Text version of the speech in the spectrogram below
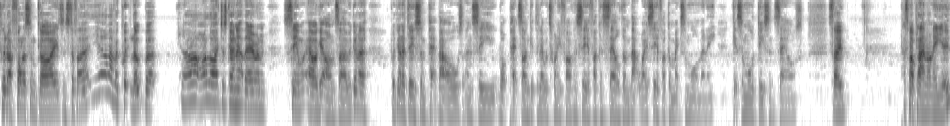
could I follow some guides and stuff like that? Yeah, I'll have a quick look, but you know, I, I like just going out there and seeing how I get on. So we're gonna we're to do some pet battles and see what pets I can get to level 25 and see if I can sell them that way, see if I can make some more money, get some more decent sales. So that's my plan on EU.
